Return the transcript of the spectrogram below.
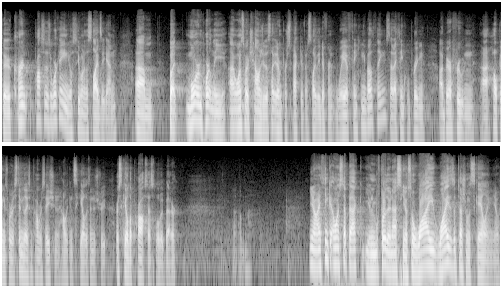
the current process is working, and you'll see one of the slides again. Um, but more importantly, I want to sort of challenge you with a slightly different perspective and a slightly different way of thinking about things that I think will bring uh, bear fruit in uh, helping sort of stimulate some conversation and how we can scale this industry, or scale the process a little bit better. Um, you know, I think I want to step back even further and ask, you know, so why, why this obsession with scaling? You know,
